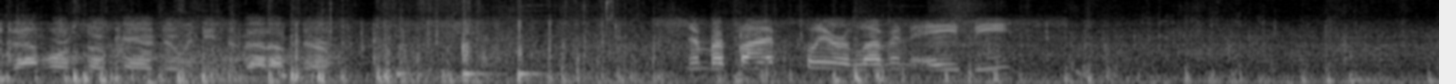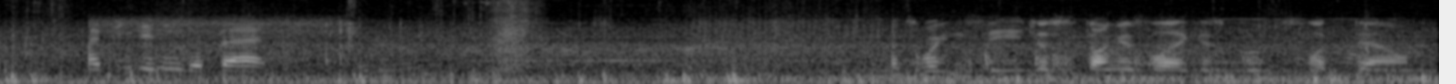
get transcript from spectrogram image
Is that horse okay, or do we need to bet up there? Number five, clear 11 AB. I she didn't need a bet. Let's wait and see. He just stung his leg. His boot slipped down.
